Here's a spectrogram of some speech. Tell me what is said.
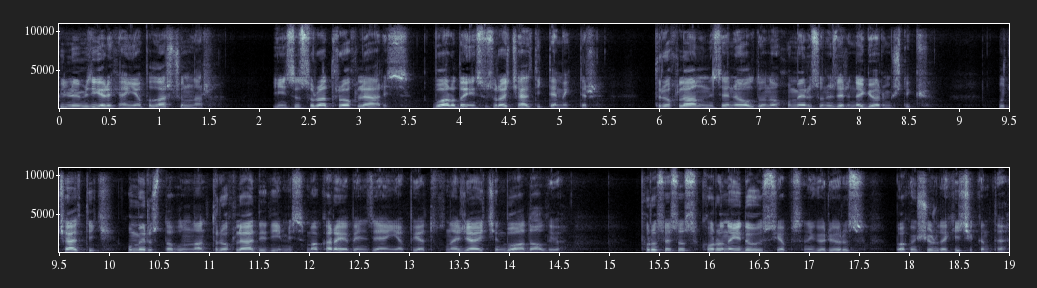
Bilmemiz gereken yapılar şunlar. Insusura trochlearis. Bu arada insusura çeltik demektir. Trochlea'nın ise ne olduğunu humerus'un üzerinde görmüştük. Bu çeltik humerus'ta bulunan trochlea dediğimiz makaraya benzeyen yapıya tutunacağı için bu adı alıyor. Processus coronoideus yapısını görüyoruz. Bakın şuradaki çıkıntı.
